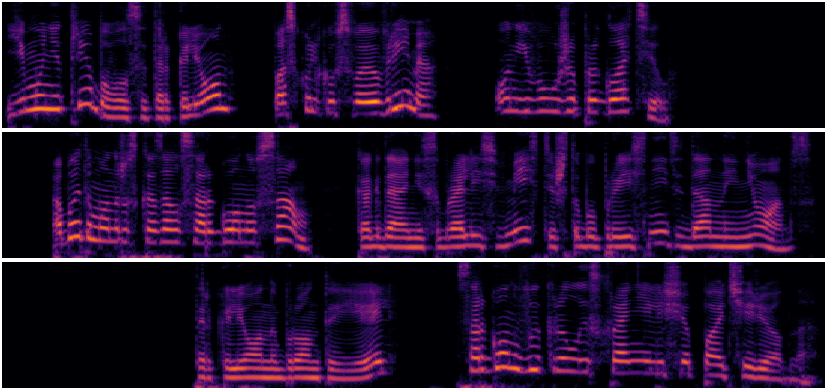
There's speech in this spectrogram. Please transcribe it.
Ему не требовался Таркалеон, поскольку в свое время он его уже проглотил. Об этом он рассказал Саргону сам, когда они собрались вместе, чтобы прояснить данный нюанс. Теркалион и Бронте и Эль Саргон выкрал из хранилища поочередно.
